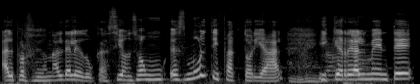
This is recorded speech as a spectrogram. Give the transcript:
al profesional de la educación. Son, es multifactorial y que realmente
